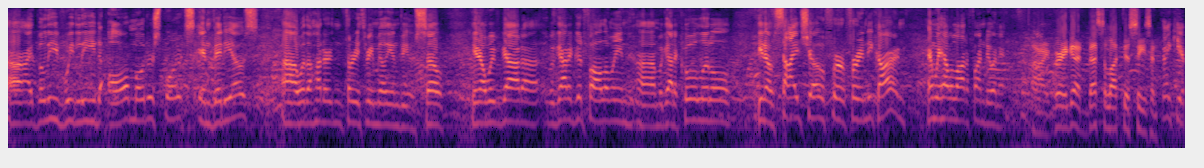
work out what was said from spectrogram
Uh, I believe we lead all motorsports in videos uh, with 133 million views. So you know, we've got a we've got a good following. Um, we got a cool little you know sideshow for for IndyCar, and, and we have a lot of fun doing it. All right, very good. Best of luck this season. Thank you.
